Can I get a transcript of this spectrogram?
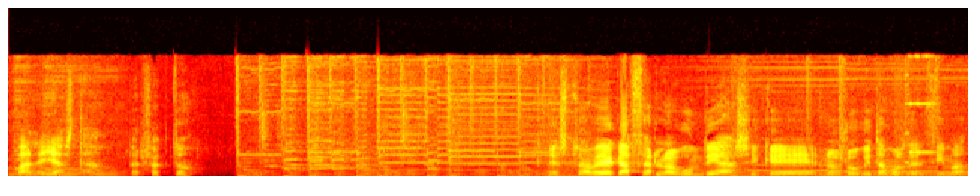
Vale, ya está. Perfecto. Esto había que hacerlo algún día, así que nos lo quitamos de encima.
